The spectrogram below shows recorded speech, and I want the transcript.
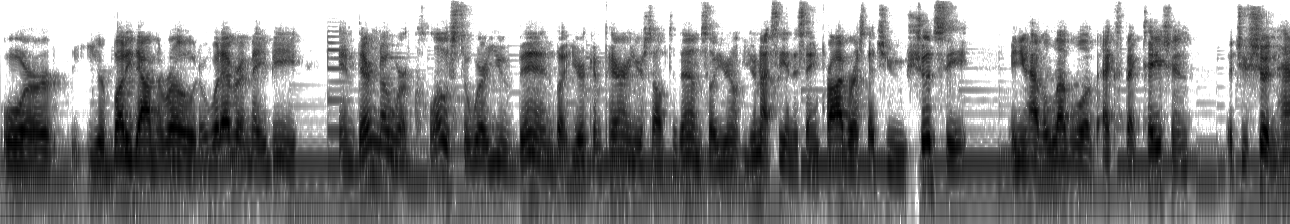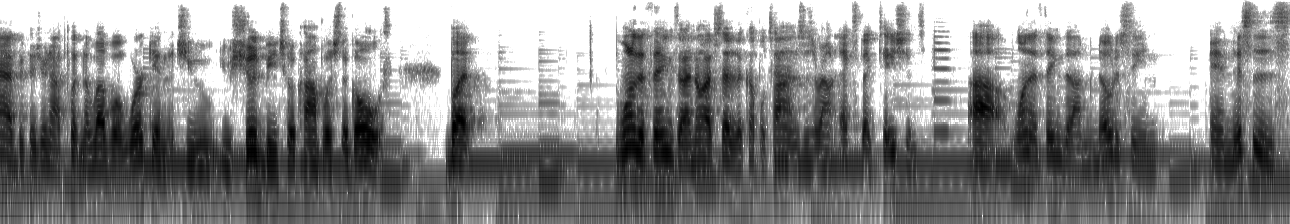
or your buddy down the road or whatever it may be and they're nowhere close to where you've been but you're comparing yourself to them so you're you're not seeing the same progress that you should see and you have a level of expectation that you shouldn't have because you're not putting a level of work in that you you should be to accomplish the goals. But one of the things that I know I've said it a couple times is around expectations. Uh, one of the things that I'm noticing, and this is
